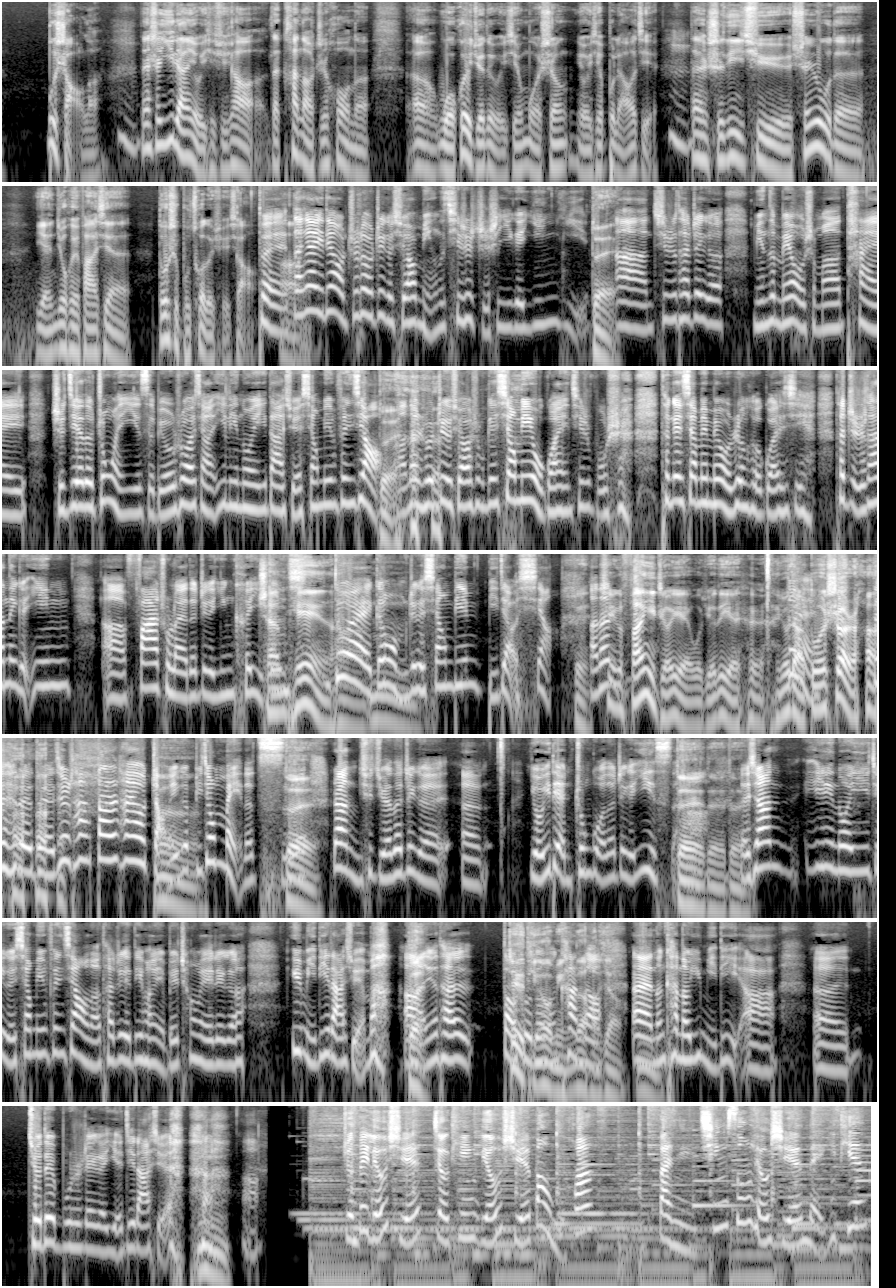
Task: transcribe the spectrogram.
不少了，嗯，但是依然有一些学校在看到之后呢，呃，我会觉得有一些陌生，有一些不了解，嗯，但实际去深入的研究会发现。都是不错的学校。对，大家一定要知道这个学校名字其实只是一个音译。对啊，其实它这个名字没有什么太直接的中文意思。比如说像伊利诺伊大学香槟分校啊，那你说这个学校是不是跟香槟有关系？其实不是，它跟香槟没有任何关系。它只是它那个音啊发出来的这个音可以跟对跟我们这个香槟比较像。对啊，那这个翻译者也我觉得也是有点多事儿啊。对对对，就是他，当然他要找一个比较美的词，让你去觉得这个呃。有一点中国的这个意思，对对对。像伊利诺伊这个香槟分校呢，它这个地方也被称为这个玉米地大学嘛，啊，因为它到处都能看到，哎，能看到玉米地啊，呃，绝对不是这个野鸡大学 啊。准备留学就听留学爆米花，伴你轻松留学每一天。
